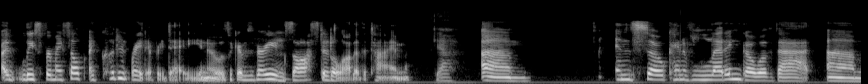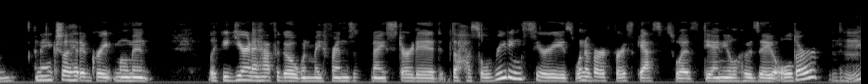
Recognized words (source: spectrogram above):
at least for myself, I couldn't write every day. You know, it was like I was very exhausted a lot of the time. yeah Um, and so kind of letting go of that. Um, and I actually had a great moment like a year and a half ago when my friends and I started the Hustle reading series. One of our first guests was Daniel Jose Older. Hmm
